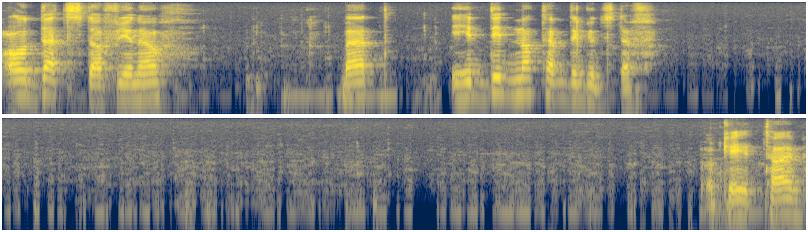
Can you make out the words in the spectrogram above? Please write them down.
or that stuff, you know. But he did not have the good stuff. Okay, time.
